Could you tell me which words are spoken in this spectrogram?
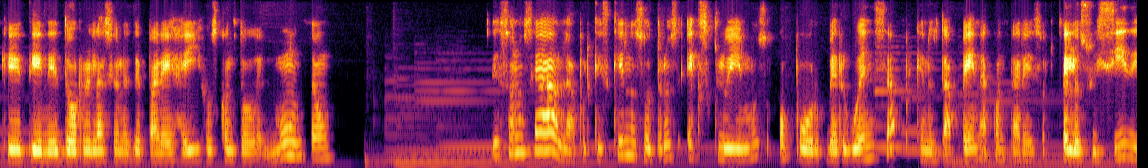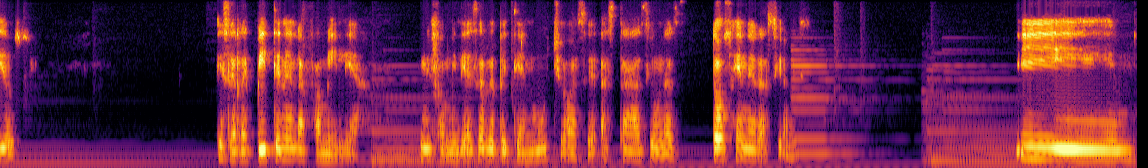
que tiene dos relaciones de pareja, hijos con todo el mundo. De eso no se habla, porque es que nosotros excluimos o por vergüenza, porque nos da pena contar eso, de los suicidios que se repiten en la familia, mi familia se repetían mucho hasta hace unas dos generaciones. Y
